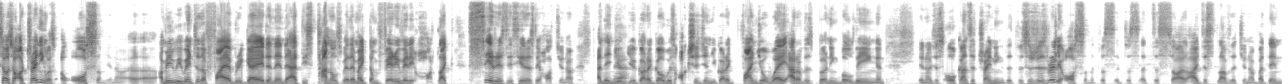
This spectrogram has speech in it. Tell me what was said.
so so our training was awesome you know uh, uh, i mean we went to the fire brigade and then they had these tunnels where they make them very very hot like seriously seriously hot you know and then you, Yeah. you got to go with oxygen you got to find your way out of this burning building and you know just all kinds of training that was just really awesome it was it was it just so I, I just loved it you know but then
